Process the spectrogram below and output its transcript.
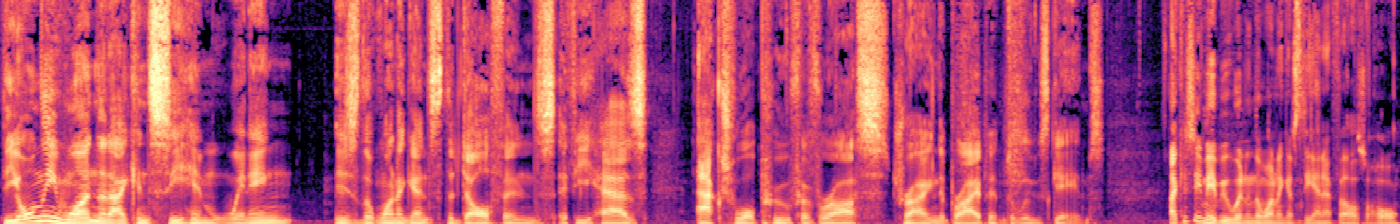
The only one that I can see him winning is the one against the Dolphins if he has actual proof of Ross trying to bribe him to lose games. I can see maybe winning the one against the NFL as a whole.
